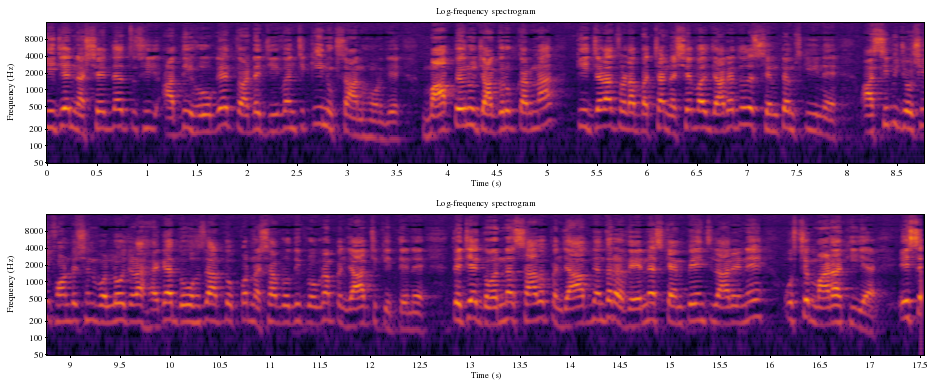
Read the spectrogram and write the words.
ਕਿ ਜੇ ਨਸ਼ੇ ਦਾ ਤੁਸੀਂ ਆਦੀ ਹੋਗੇ, ਤੁਹਾਡੇ ਜੀਵਨ 'ਚ ਕੀ ਨੁਕਸਾਨ ਹੋਣਗੇ? ਮਾਪਿਆਂ ਨੂੰ ਜਾਗਰੂਕ ਕਰਨਾ ਕਿ ਜਿਹੜਾ ਤੁਹਾਡਾ ਬੱਚਾ ਨਸ਼ੇ ਵੱਲ ਜਾ ਰਿਹਾ, ਤੇ ਉਹਦੇ ਸਿੰਪਟਮਸ ਕੀ ਨੇ? ਅਸੀਂ ਵੀ ਜੋਸ਼ੀ ਫਾਊਂਡੇਸ਼ਨ ਵੱਲੋਂ ਜਿਹੜਾ ਹੈਗਾ 2000 ਤੋਂ ਉੱਪਰ ਨਸ਼ਾ ਵਿਰੋਧੀ ਪ੍ਰੋਗਰਾਮ ਪੰਜਾਬ 'ਚ ਕੀਤੇ ਨੇ। ਤੇ ਜੇ ਗਵਰਨਰ ਸਾਹਿਬ ਪੰਜਾਬ ਦੇ ਅੰਦਰ ਅਵੇਅਰਨੈਸ ਕੈਂਪੇਨ ਚਲਾ ਰਹੇ ਨੇ, ਉਸ 'ਚ ਮਾੜਾ ਕੀ ਹੈ? ਇਸ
